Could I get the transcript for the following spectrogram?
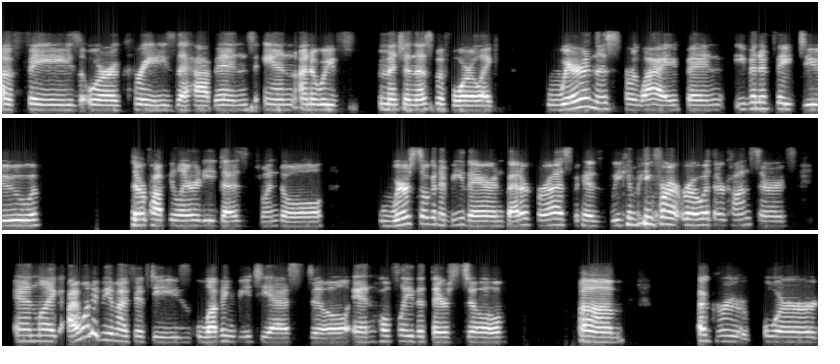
a phase or a craze that happens. And I know we've mentioned this before, like we're in this for life. And even if they do, their popularity does dwindle, we're still going to be there and better for us because we can be front row at their concerts. And like, I want to be in my 50s loving BTS still, and hopefully that they're still um, a group or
